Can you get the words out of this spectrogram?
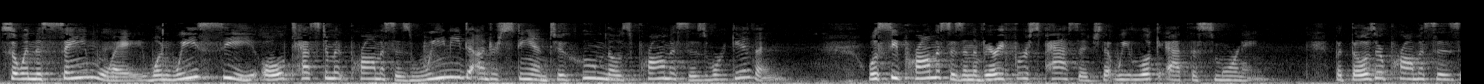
So, in the same way, when we see Old Testament promises, we need to understand to whom those promises were given. We'll see promises in the very first passage that we look at this morning. But those are promises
